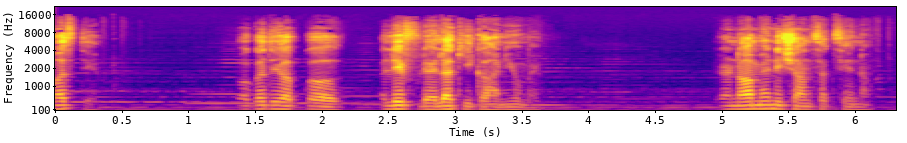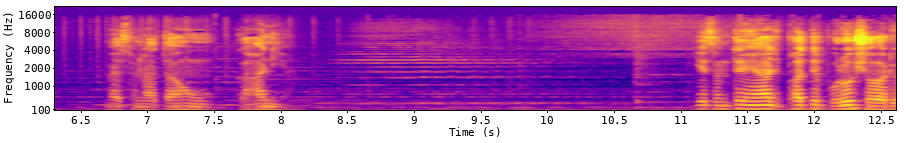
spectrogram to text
नमस्ते। स्वागत है आपका अलिफ लैला की कहानियों में। मेरा नाम है निशान सक्सेना। मैं सुनाता हूँ कहानियाँ। ये सुनते हैं आज भद्र पुरुष और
